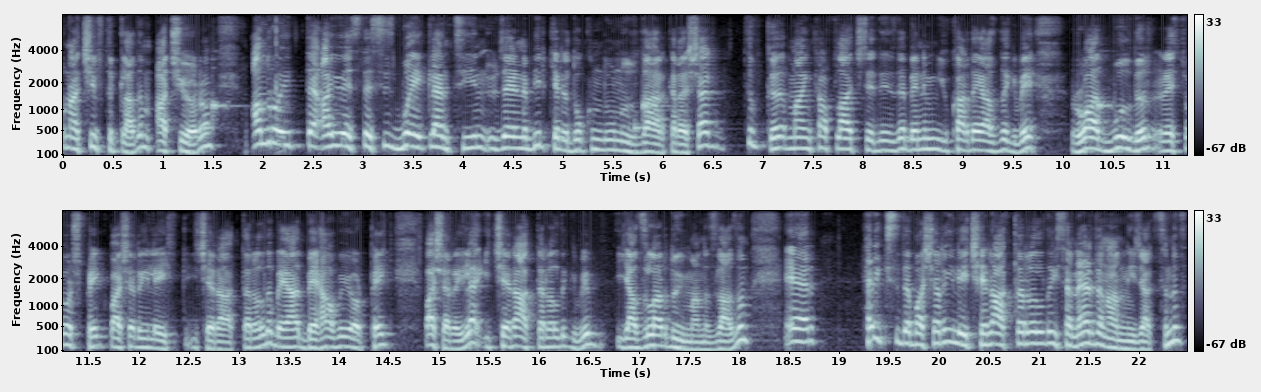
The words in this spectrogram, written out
Buna çift tıkladım, açıyorum. Android'de, iOS'te siz bu eklentinin üzerine bir kere dokunduğunuzda arkadaşlar tıpkı Minecraft Launch dediğinizde benim yukarıda yazdığı gibi Road Builder Resource Pack başarıyla içeri aktarıldı veya Behavior Pack başarıyla içeri aktarıldı gibi yazılar duymanız lazım. Eğer her ikisi de başarıyla içeri aktarıldıysa nereden anlayacaksınız?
